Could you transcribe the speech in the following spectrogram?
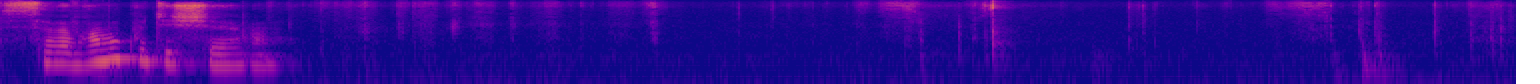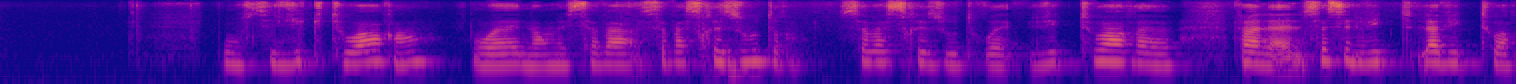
Ça va vraiment coûter cher. Bon, c'est victoire, hein. Ouais, non, mais ça va, ça va se résoudre. Ça va se résoudre, ouais. Victoire, euh, enfin, ça, c'est la victoire.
